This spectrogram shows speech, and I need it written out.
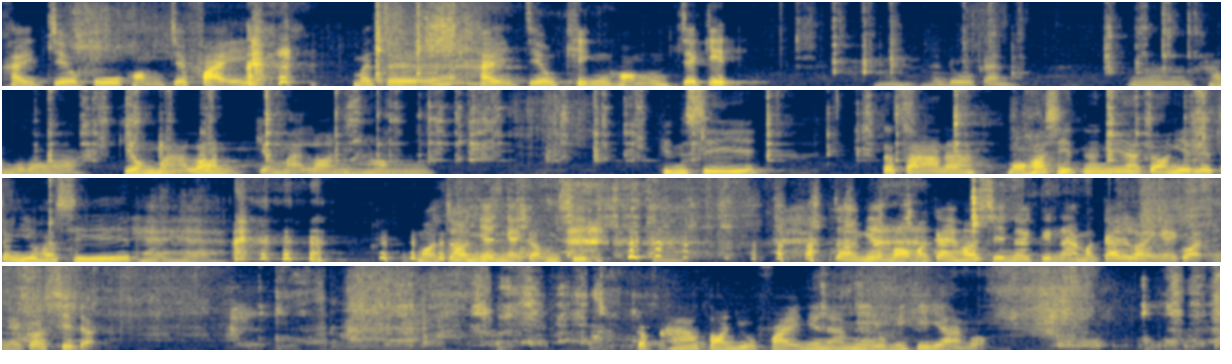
ไข่เจียวปูของเจ๊ไฝมาเจอไข่เจียวขิงของเจ๊กิดอืมมาดูกันอ่าข้ามก็ต้องว่าเกี้ยวหมาล่อน เกี๊ยวหมาล่อนอืชอบมผินสีเจ้าสานะหมอข้อชิดนะเนี่ยจ้องเย็ดเลยจ้องยิ้วข้อชิดแห่แห่หมอจ้องเย็ดไงก็อุ้มชิด จ้องเงี้ยหมอมาใกล้ฮอตชิดนะกลิ่นน้ำมาใกล้ลอยไงก็ไงก็ชิดอะกับข้าวตอนอยู่ไฟเนี่ยนะมีอยู่ไม่กี่อย่างหรอก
